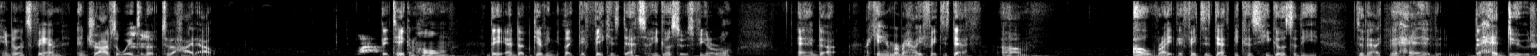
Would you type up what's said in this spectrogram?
ambulance van and drives away to the to the hideout. Wow. They take him home. They end up giving like they fake his death, so he goes to his funeral, and uh, I can't even remember how he faked his death. Um, oh right, they faked his death because he goes to the to the like the head the head dude.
